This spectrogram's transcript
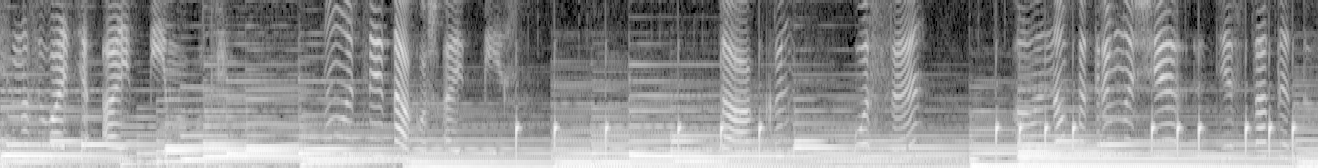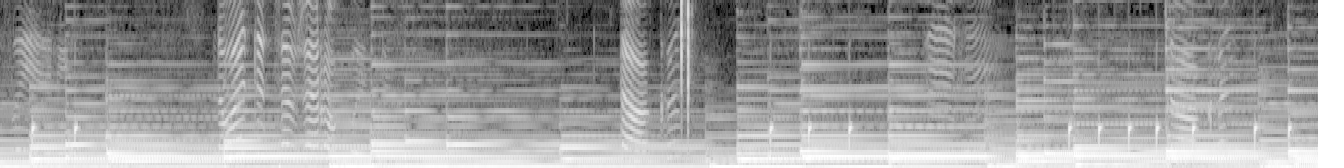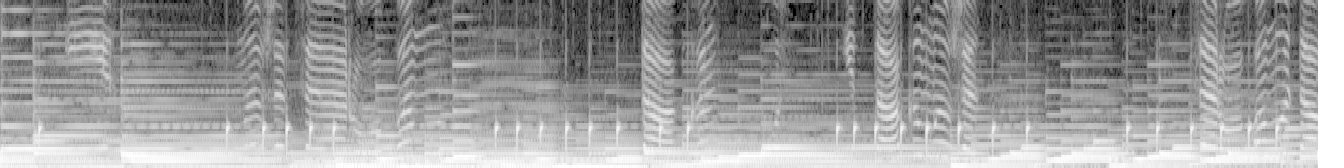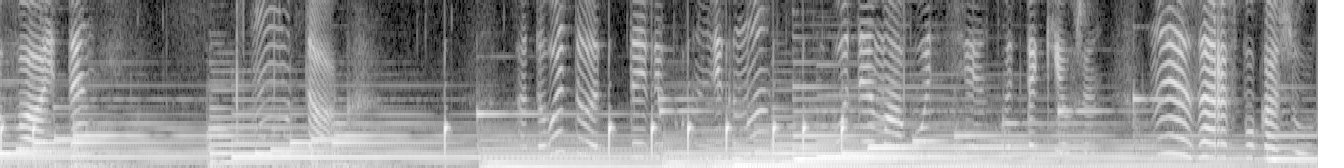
якийсь називається IP, мабуть. Ну, це також IP. зараз покажу.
